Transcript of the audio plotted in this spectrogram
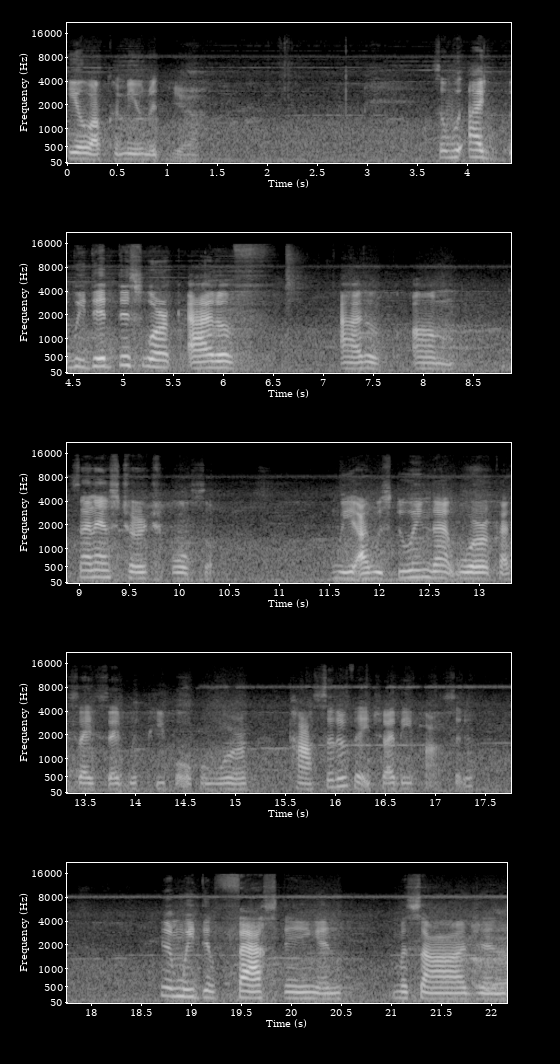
heal our community. Yeah. So we, I, we did this work out of, out of um, St. Anne's Church also. We, I was doing that work, as I said, with people who were positive, HIV positive. And we did fasting and massage and, Yeah.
